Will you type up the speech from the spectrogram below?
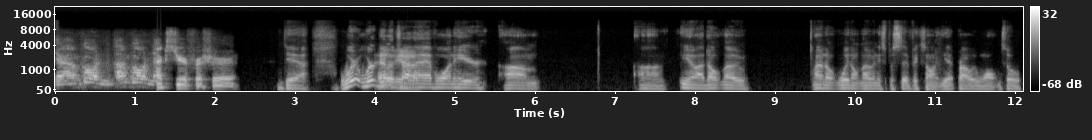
yeah, I'm going. I'm going next year for sure. Yeah, we're we're gonna try to have one here. Um, um, you know, I don't know. I don't. We don't know any specifics on it yet. Probably won't until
